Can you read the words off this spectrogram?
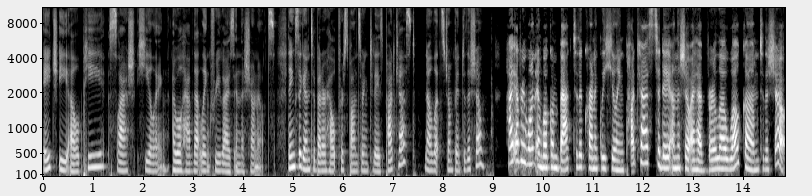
H-E-L-P slash healing. I will have that link for you guys in the show notes. Thanks again to BetterHelp for sponsoring today's podcast. Now let's jump into the show. Hi, everyone, and welcome back to the Chronically Healing Podcast. Today on the show, I have Verla. Welcome to the show.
